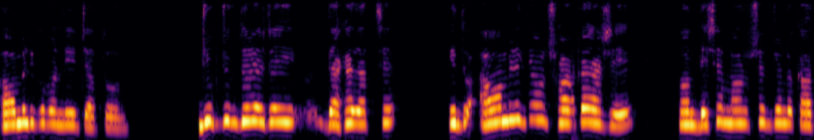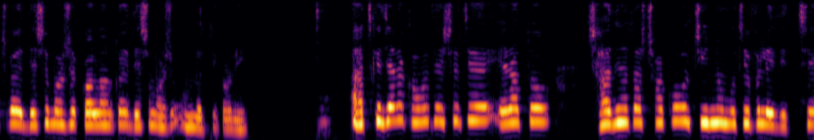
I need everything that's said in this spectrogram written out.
আওয়ামী লীগ উপর নির্যাতন। যুগ যুগ ধরে এটাই দেখা যাচ্ছে। কিন্তু আওয়ামী লীগ যখন সরকার আসে, তখন দেশের মানুষের জন্য কাজ করে, দেশের মানুষের কল্যাণ করে, দেশের মানুষের উন্নতি করে। আজকে যারা ক্ষমতা এসেছে, এরা তো স্বাধীনতার সকল চিহ্ন মুছে ফেলে দিচ্ছে।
